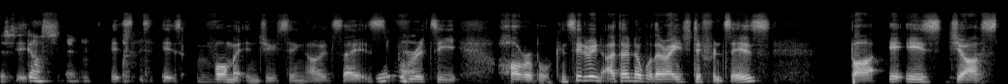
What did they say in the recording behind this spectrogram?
it's disgusting. It's it's vomit inducing. I would say it's yeah. pretty horrible. Considering I don't know what their age difference is, but it is just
